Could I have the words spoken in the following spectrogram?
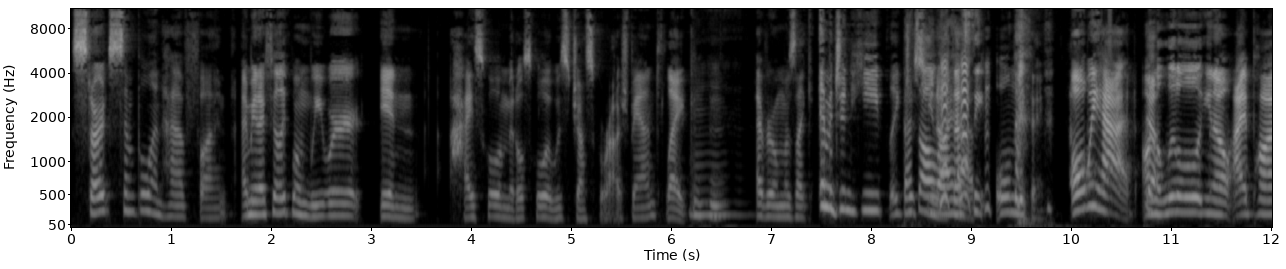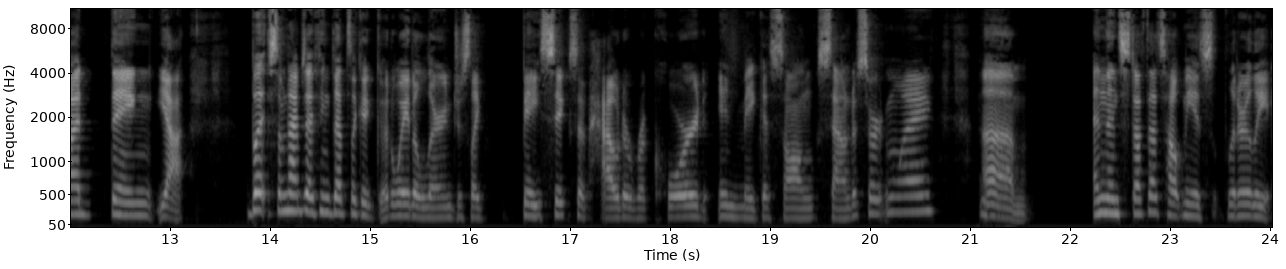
start simple and have fun. I mean, I feel like when we were in high school and middle school, it was just GarageBand. Like Mhm. everyone was like Imogen Heap, like That's just you all know, that's the only thing. All we had on Yeah. a little, you know, iPod thing. Yeah. But sometimes I think that's like a good way to learn just like basics of how to record and make a song sound a certain way. Mhm. Um and then stuff that's helped me is literally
